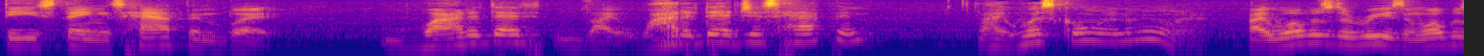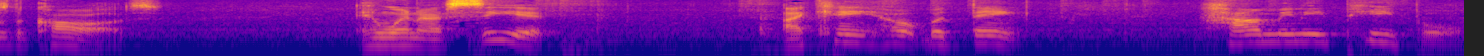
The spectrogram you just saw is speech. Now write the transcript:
these things happen, but why did that like why did that just happen? Like what's going on? Like what was the reason? What was the cause? And when I see it, I can't help but think how many people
